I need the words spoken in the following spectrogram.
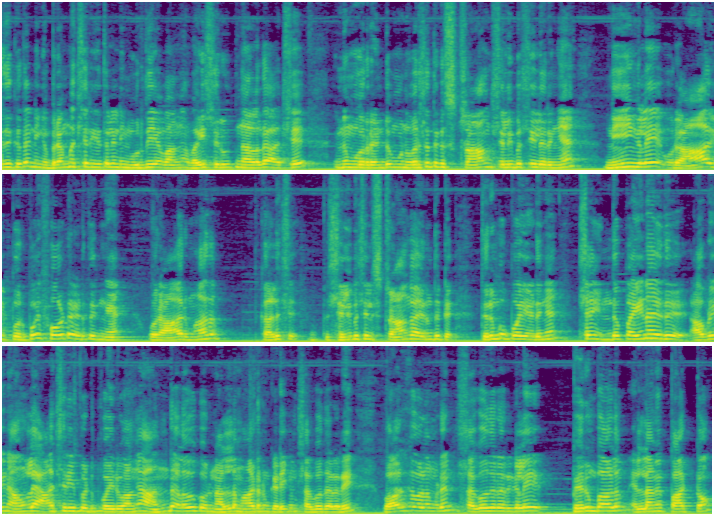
இதுக்கு தான் நீங்கள் பிரம்மச்சரியத்தில் நீங்கள் உறுதியாக வாங்க. வயசு இருபத்தி நாலு தான் ஆச்சு. இன்னும் ஒரு ரெண்டு மூணு வருஷத்துக்கு ஸ்ட்ராங் சிலிபஸில் இருங்க. நீங்களே ஒரு ஆறு இப்போ போய் ஃபோட்டோ எடுத்துக்கங்க. ஒரு ஆறு மாதம் கழிச்சு சிலிபஸில் ஸ்ட்ராங்காக இருந்துட்டு திரும்ப போய் எடுங்க. சே இந்த பையனா இது? அப்படின்னு அவங்களே ஆச்சரியப்பட்டு போயிடுவாங்க. அந்த அளவுக்கு ஒரு நல்ல மாற்றம் கிடைக்கும் சகோதரரே. வாழ்க வளமுடன். சகோதரர்களே பெரும்பாலும் எல்லாமே பாட்டோம்.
